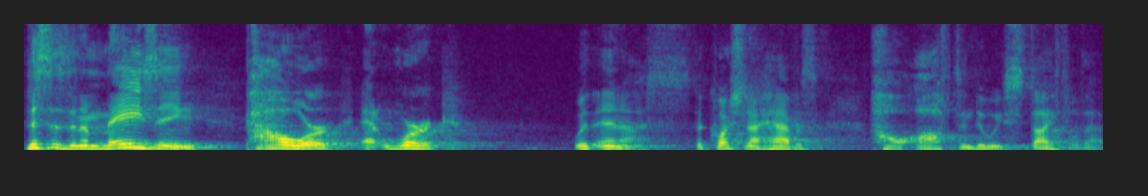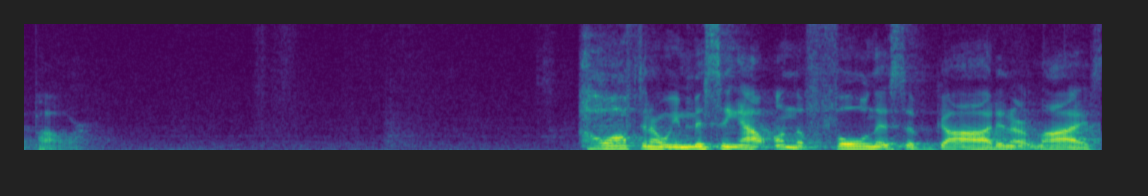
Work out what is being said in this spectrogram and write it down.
This is an amazing power at work within us. The question I have is how often do we stifle that power? How often are we missing out on the fullness of God in our lives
